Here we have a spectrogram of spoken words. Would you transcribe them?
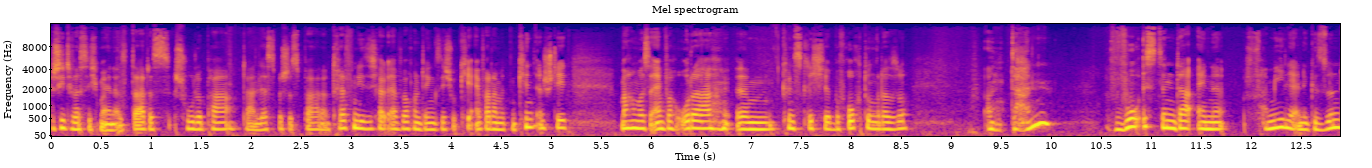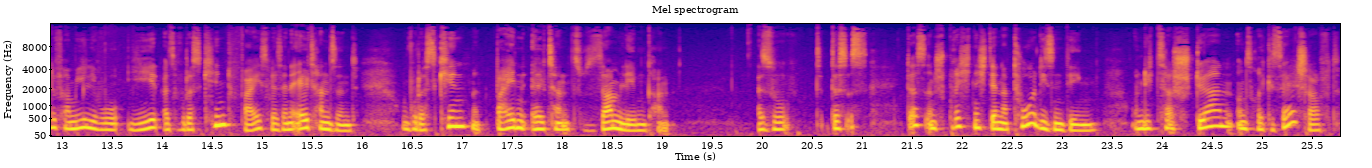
Versteht ihr, was ich meine? Also da das schwule Paar, da ein lesbisches Paar, dann treffen die sich halt einfach und denken sich, okay, einfach damit ein Kind entsteht, machen wir es einfach oder ähm, künstliche Befruchtung oder so. Und dann wo ist denn da eine Familie, eine gesunde Familie, wo, je, also wo das Kind weiß, wer seine Eltern sind und wo das Kind mit beiden Eltern zusammenleben kann? Also das ist, das entspricht nicht der Natur diesen Dingen und die zerstören unsere Gesellschaft.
